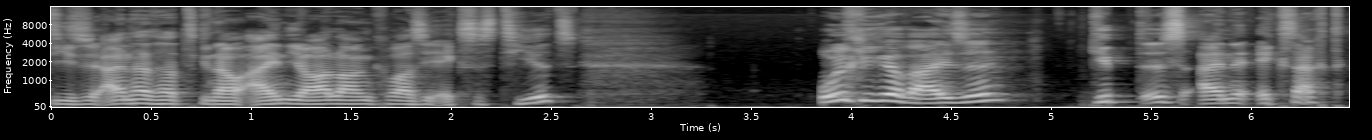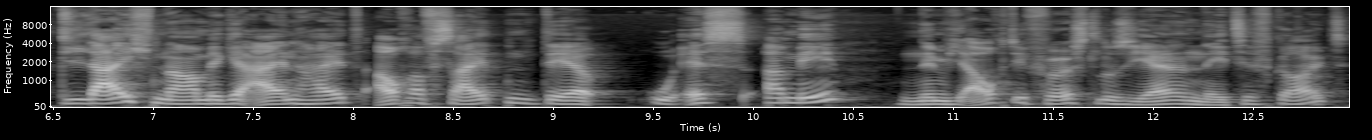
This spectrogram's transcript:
diese Einheit hat genau ein Jahr lang quasi existiert. Ulkigerweise gibt es eine exakt gleichnamige Einheit auch auf Seiten der US-Armee, nämlich auch die First Louisiana Native Guard.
